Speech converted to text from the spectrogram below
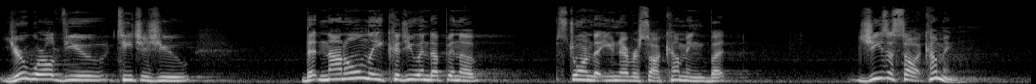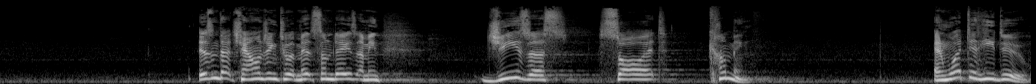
your worldview teaches you that not only could you end up in a storm that you never saw coming, but Jesus saw it coming. Isn't that challenging to admit some days? I mean, Jesus saw it coming. And what did he do?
